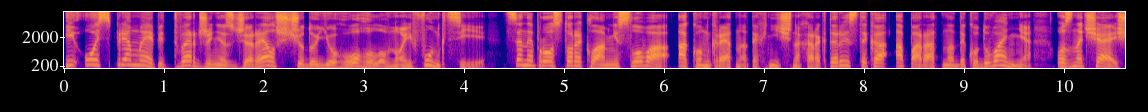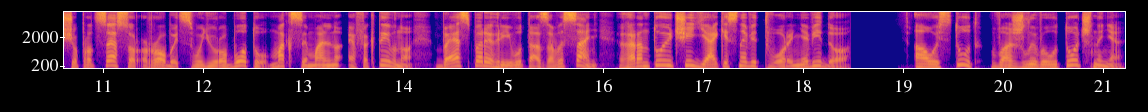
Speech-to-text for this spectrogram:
І ось пряме підтвердження з джерел щодо його головної функції. Це не просто рекламні слова, а конкретна технічна характеристика апаратне декодування означає, що процесор робить свою роботу максимально ефективно, без перегріву та зависань, гарантуючи якісне відтворення відео. А ось тут важливе уточнення,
